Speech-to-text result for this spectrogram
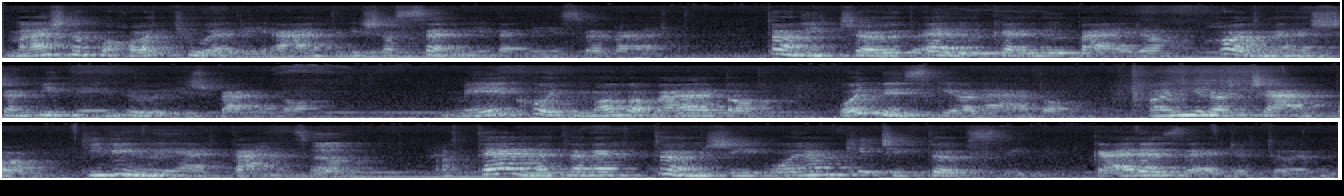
Másnap a hattyú elé állt, és a szemébe nézve várt. Tanítsa őt előkelő bájra, hadd mehessen idén ő is bálba. Még hogy maga bálba, hogy néz ki a lába? Annyira csámpa, kivinni el táncba. A termete meg tömzsi, olyan kicsit többszi, kár ezzel gyötörni.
